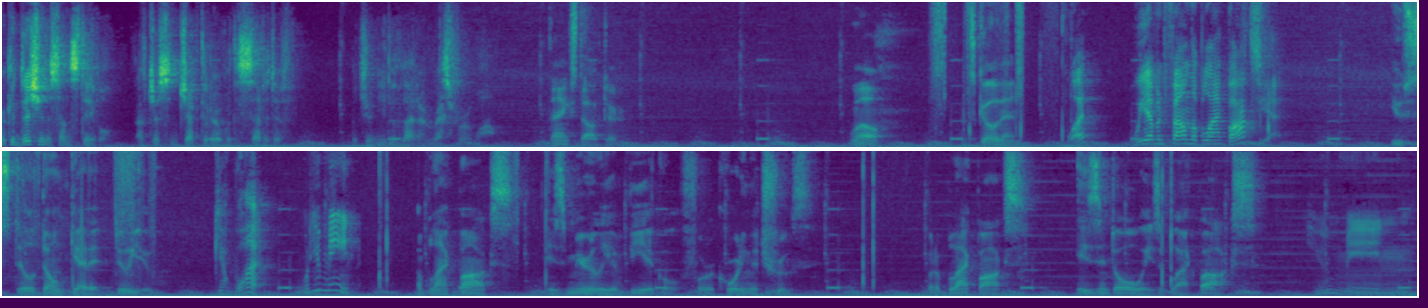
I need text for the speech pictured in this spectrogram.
Her condition is unstable. I've just injected her with a sedative, but you need to let her rest for a while. Thanks, Doctor. Well, let's go then. What? We haven't found the black box yet. You still don't get it, do you? Get what? What do you mean? A black box is merely a vehicle for recording the truth. But a black box isn't always a black box. You mean.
